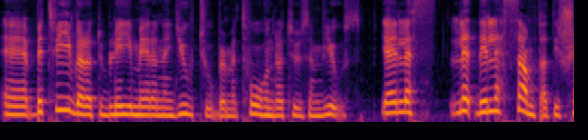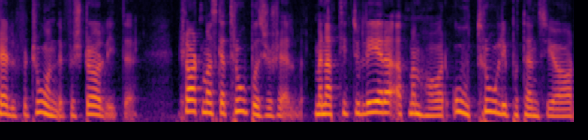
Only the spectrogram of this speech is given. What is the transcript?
Eh, betvivlar att du blir mer än en YouTuber med 200 000 views. Jag är less, le, det är ledsamt att ditt självförtroende förstör lite. Klart man ska tro på sig själv, men att titulera att man har otrolig potential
